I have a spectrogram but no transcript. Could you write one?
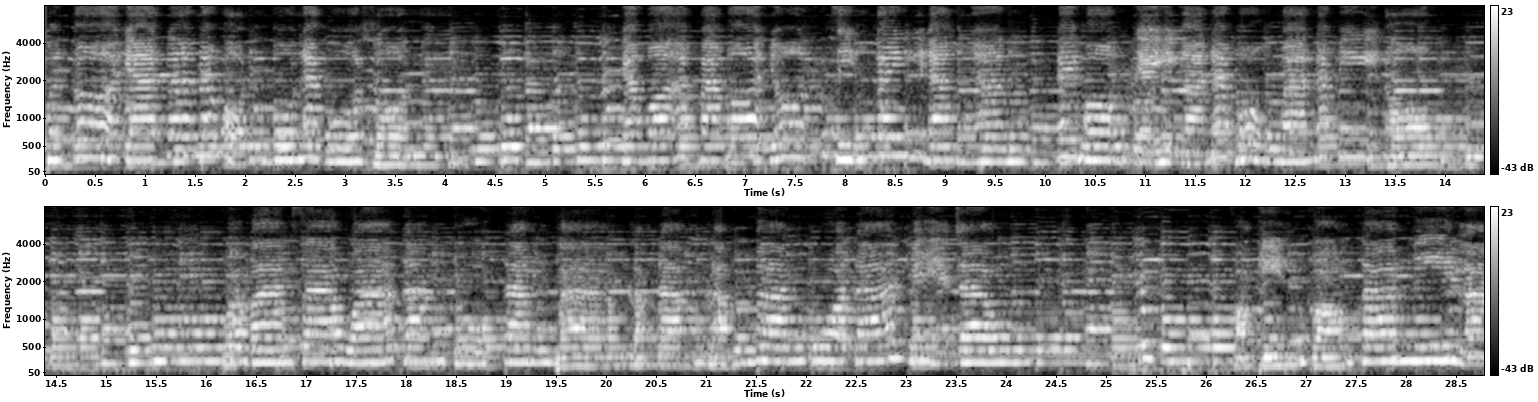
พื่อนก็อยากจะนำผลบุญกุศลจะบอกป่าบ่จนสิ่งใดดังงานได้พร้อมใจกันนะพงบานนะพี่น้อง วาตั้งจูกตั้งผามลำดับลำบ้านกวตานแม่เจ้า ของกินของตานมีหลา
